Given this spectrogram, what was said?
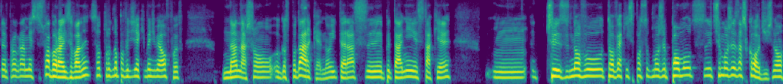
ten program jest słabo realizowany, co trudno powiedzieć, jaki będzie miało wpływ na naszą gospodarkę. No i teraz y, pytanie jest takie, czy znowu to w jakiś sposób może pomóc, y, czy może zaszkodzić? No,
